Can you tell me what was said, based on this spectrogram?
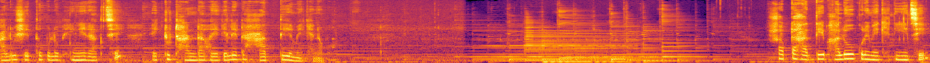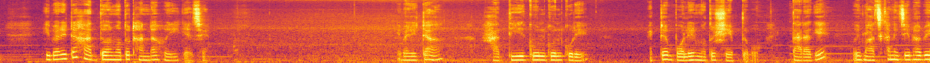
আলু সেদ্ধগুলো ভেঙে রাখছি, একটু ঠান্ডা হয়ে গেলে এটা হাত দিয়ে মেখে নেব। সবটা হাত দিয়ে ভালো করে মেখে নিয়েছি। এবার এটা হাত দেওয়ার মতো ঠান্ডা হয়ে গেছে। এবার এটা হাত দিয়ে গোল গোল করে একটা বলের মতো শেপ দেবো। তার আগে ওই মাঝখানে যেভাবে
